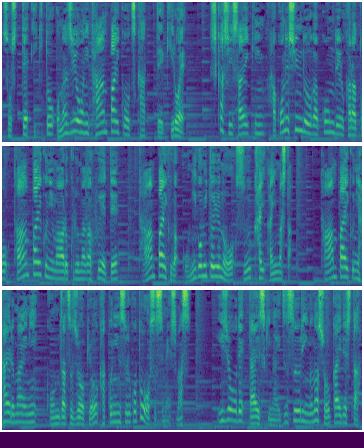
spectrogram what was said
そして行きと同じようにターンパイクを使ってキロへ。しかし最近箱根振動が混んでいるからとターンパイクに回る車が増えてターンパイクが鬼ゴミというのを数回会いました。ターンパイクに入る前に混雑状況を確認することをお勧めします。以上で大好きな伊豆スーリングの紹介でした。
